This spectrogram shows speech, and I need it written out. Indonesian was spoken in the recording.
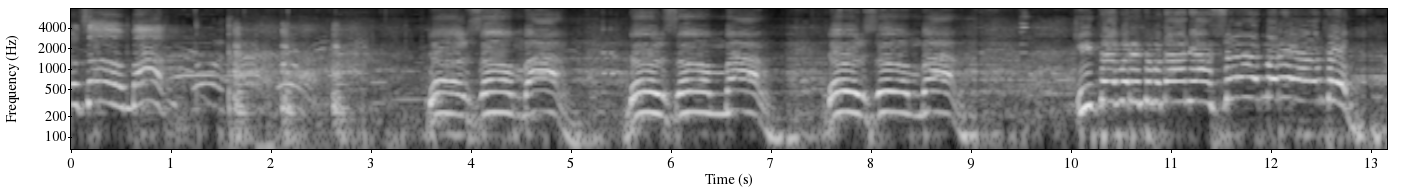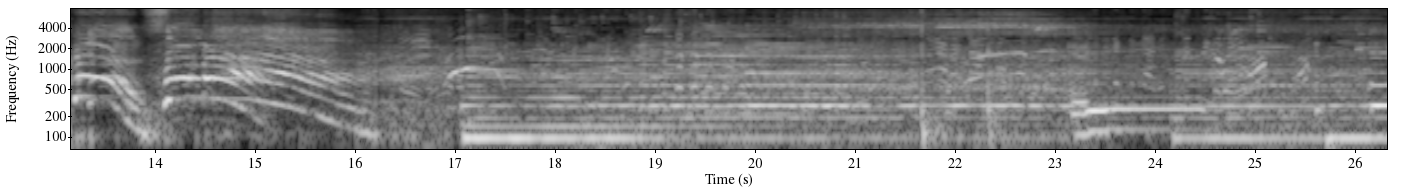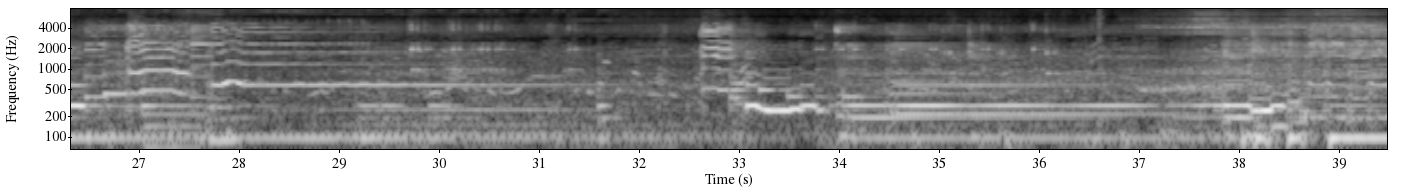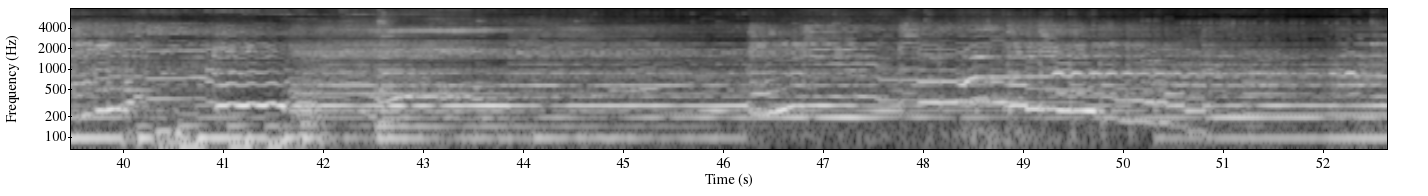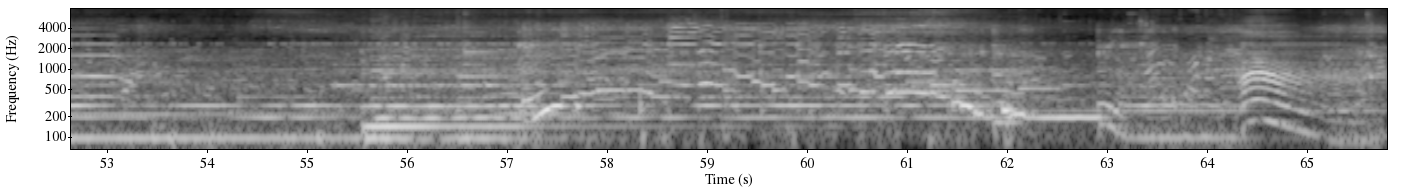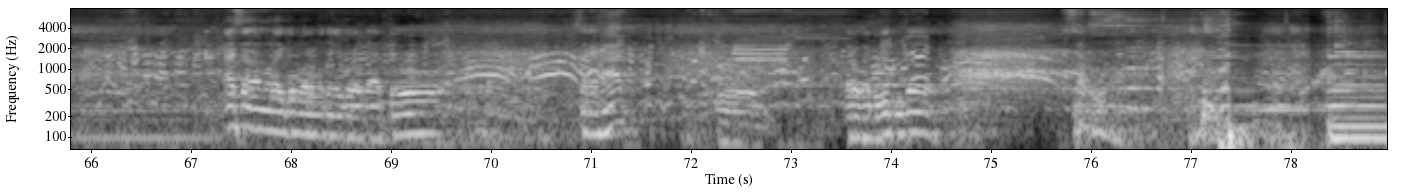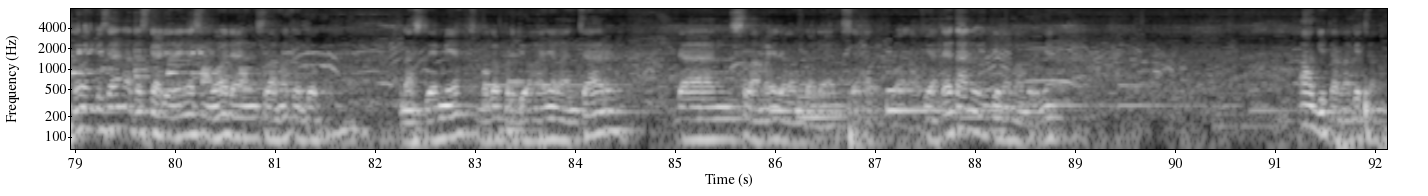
Dol Sembang. Dul Sumbang Dul Sumbang Dul Sumbang Kita beri tepuk tangan yang sangat meriah untuk Dul Sumbang Assalamualaikum warahmatullahi wabarakatuh. Sehat? Barokah duit itu. Sabu. Mohon pisan atas kehadirannya semua dan selamat untuk Nasdem ya. Semoga perjuangannya lancar dan selamanya dalam keadaan sehat walafiat. Eta anu intinya mamanya. Ah gitar lagi can.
